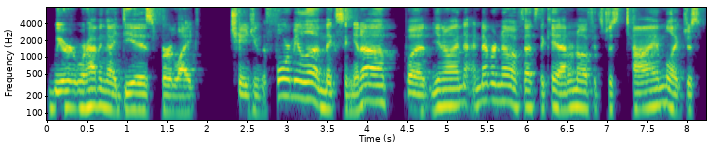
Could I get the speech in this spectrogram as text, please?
we're we're having ideas for like changing the formula, mixing it up. But you know, I, n- I never know if that's the case. I don't know if it's just time, like just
